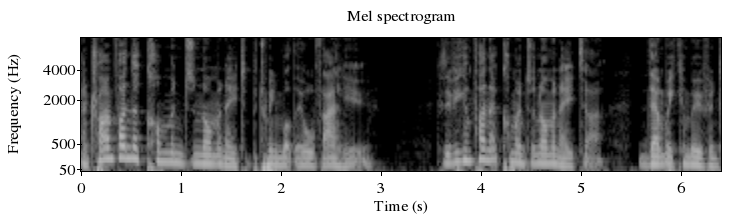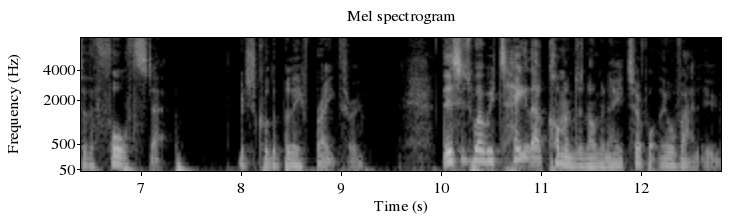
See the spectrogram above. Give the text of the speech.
and try and find the common denominator between what they all value. Because if you can find that common denominator, then we can move into the fourth step, which is called the belief breakthrough. This is where we take that common denominator of what they all value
